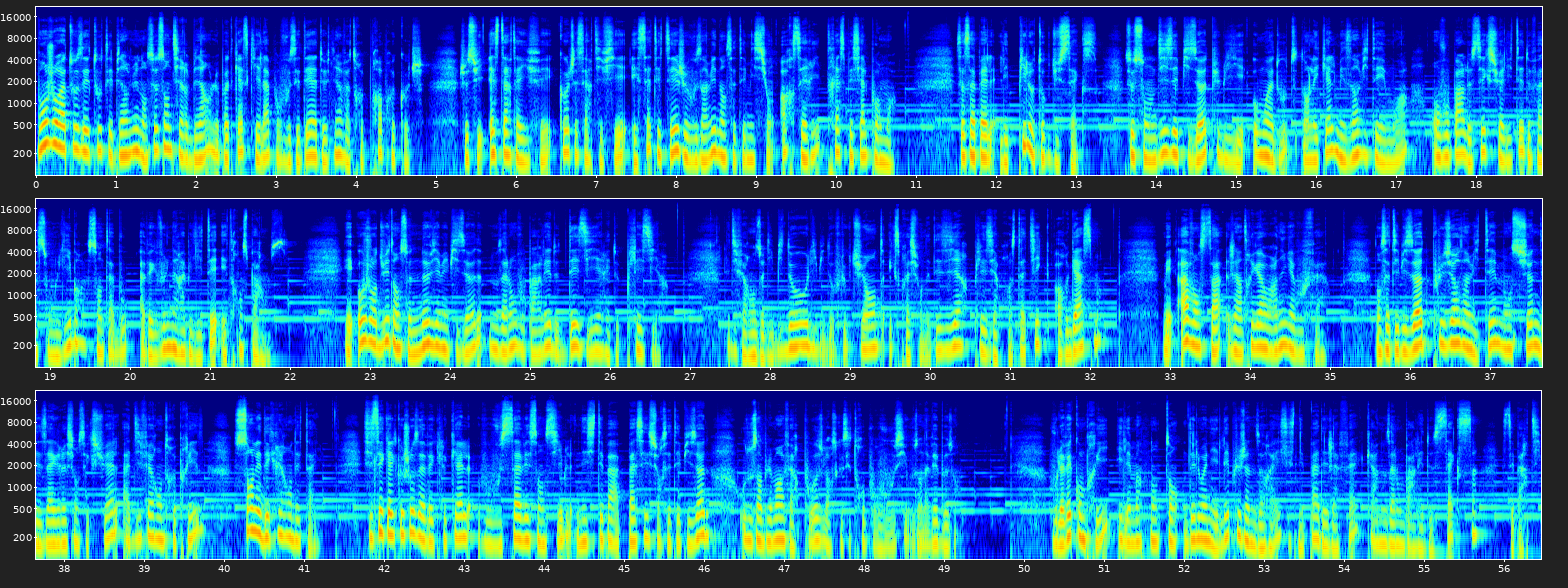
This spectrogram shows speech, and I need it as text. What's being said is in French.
Bonjour à tous et toutes et bienvenue dans Se Sentir Bien, le podcast qui est là pour vous aider à devenir votre propre coach. Je suis Esther Taïfé, coach certifiée, et cet été, je vous invite dans cette émission hors série très spéciale pour moi. Ça s'appelle Les Pilotoques du sexe. Ce sont 10 épisodes publiés au mois d'août dans lesquels mes invités et moi, on vous parle de sexualité de façon libre, sans tabou, avec vulnérabilité et transparence. Et aujourd'hui, dans ce neuvième épisode, nous allons vous parler de désir et de plaisir. Différences de libido, libido fluctuante, expression des désirs, plaisir prostatique, orgasme. Mais avant ça, j'ai un trigger warning à vous faire. Dans cet épisode, plusieurs invités mentionnent des agressions sexuelles à différentes reprises sans les décrire en détail. Si c'est quelque chose avec lequel vous vous savez sensible, n'hésitez pas à passer sur cet épisode ou tout simplement à faire pause lorsque c'est trop pour vous si vous en avez besoin. Vous l'avez compris, il est maintenant temps d'éloigner les plus jeunes oreilles si ce n'est pas déjà fait, car nous allons parler de sexe. C'est parti.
